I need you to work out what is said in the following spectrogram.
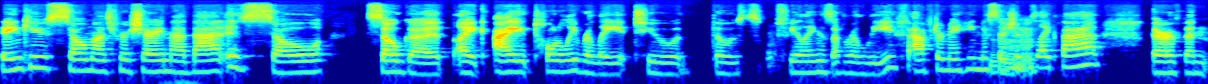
Thank you so much for sharing that. That is so so good. Like I totally relate to those feelings of relief after making decisions mm. like that. There have been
